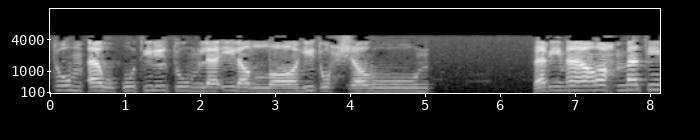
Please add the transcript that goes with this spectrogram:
متم أو قتلتم لإلى الله تحشرون. فبما رحمة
